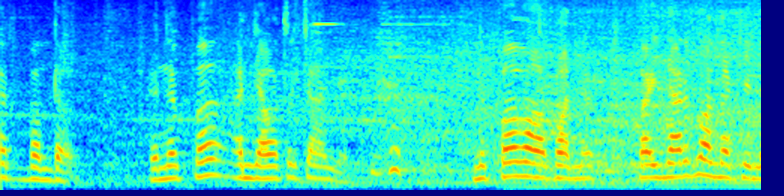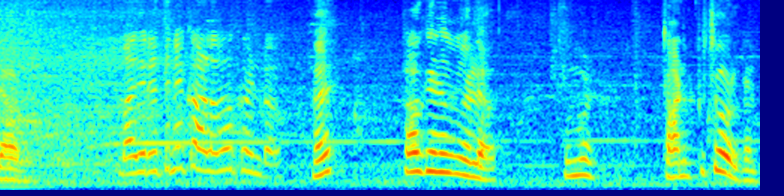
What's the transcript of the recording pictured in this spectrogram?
നിർബന്ധം. എന്നിപ്പോൾ അഞ്ചാമത്തെ ചായ. ഇന്നിപ്പോൾ വന്ന് വൈകുന്നേരം വന്നിട്ടില്ല അവൻ മധുരത്തിന് കളവൊക്കെ ഉണ്ടോ? ഏ? അങ്ങനെയൊന്നുമില്ല. നമ്മൾ തണുപ്പിച്ച് കൊടുക്കണം.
